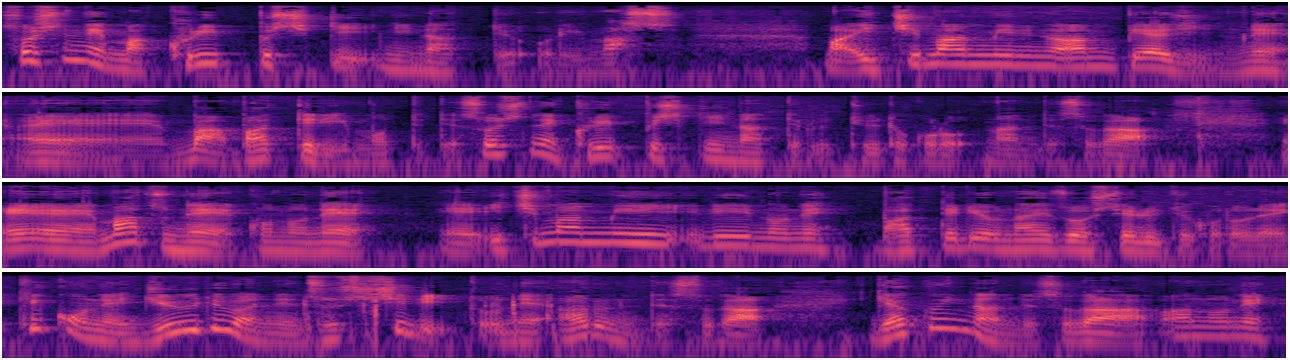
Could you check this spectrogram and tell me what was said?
そしてね、まあ、クリップ式になっております。まあ、1万ミリのアンペア時のね、えー、まあ、バッテリー持ってて、そしてね、クリップ式になってるっていうところなんですが、えー、まずね、このね、1万ミリのね、バッテリーを内蔵しているということで、結構ね、重量はね、ずっしりとね、あるんですが、逆になんですが、あのね、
